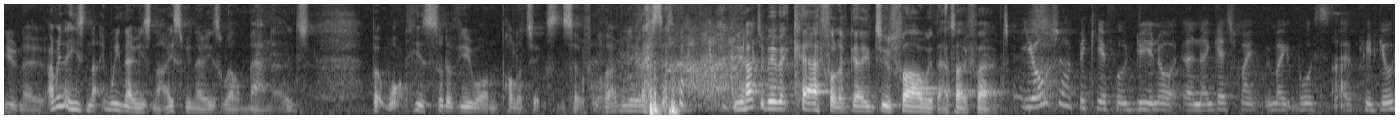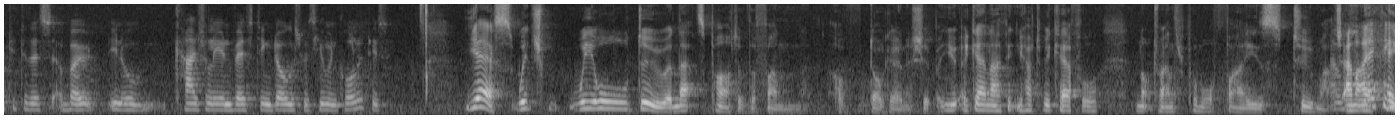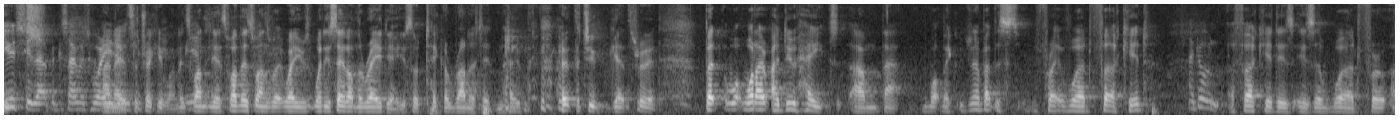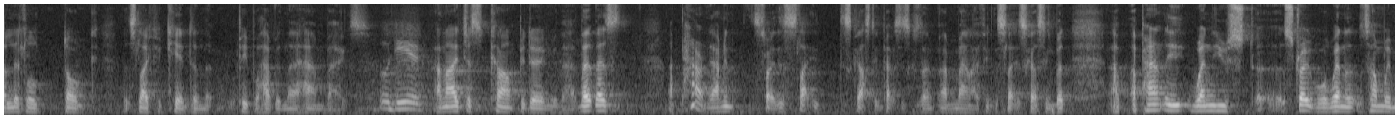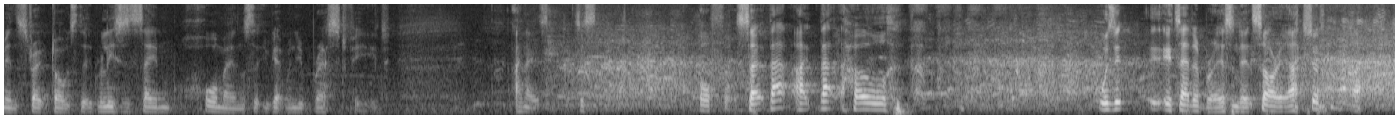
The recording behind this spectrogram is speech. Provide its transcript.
you know. I mean, he's, we know he's nice, we know he's well mannered, But what his sort of view on politics and so forth, I mean, you, have to, you have to be a bit careful of going too far with that, I found. You also have to be careful, do you not, and I guess might, we might both uh, plead guilty to this, about, you know, casually investing dogs with human qualities. Yes, which we all do, and that's part of the fun dog ownership. But you, again, I think you have to be careful not to anthropomorphize too much. I and I hate you see that because I was worried. I know it's a tricky one. It's yes. one. It's one of those ones where, where you, when you say it on the radio, you sort of take a run at it and hope, hope that you can get through it. But what, what I, I, do hate um, that what they do you know about this phrase word fur kid? I don't. A fur kid is, is a word for a little dog that's like a kid and that people have in their handbags. Oh dear. And I just can't be doing with that. There's apparently, I mean, sorry, this is slightly disgusting, perhaps it's because I'm, I'm a man, I think it's slightly disgusting, but uh, apparently when you st uh, stroke, or when some women stroke dogs, it releases the same hormones that you get when you breastfeed. I know, it's just awful. So that, I, that whole... was it... It's Edinburgh, isn't it? Sorry, I shouldn't... I,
